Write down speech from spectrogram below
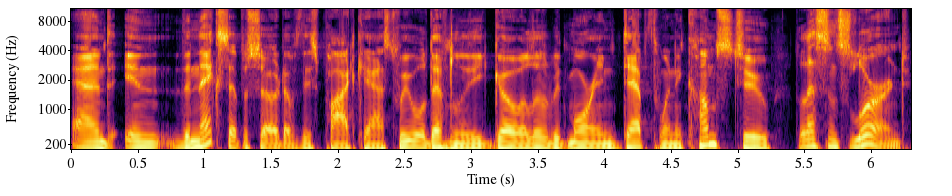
And in the next episode of this podcast, we will definitely go a little bit more in depth when it comes to lessons learned.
